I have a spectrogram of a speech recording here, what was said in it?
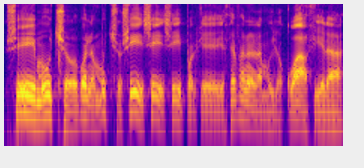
Sí, mucho, bueno, mucho, sí, sí, sí, porque Di Stefano era muy locuaz y era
